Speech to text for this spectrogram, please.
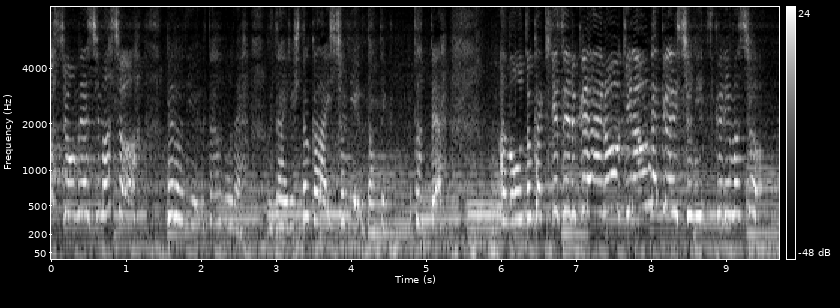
を証明しましょう。メロディー歌うので歌える人から一緒に歌って歌ってあの音かき消せるくらいの大きな音楽を一緒に作りましょう。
